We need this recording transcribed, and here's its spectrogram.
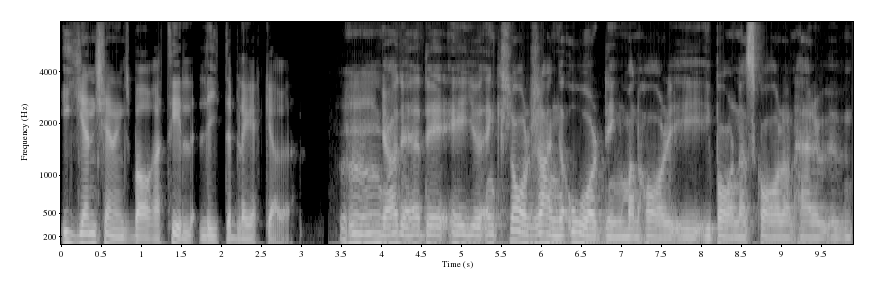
igenkänningsbara till lite blekare. Mm, ja, det, det, är ju en klar rangordning man har i, i barnaskaran här. Mm,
